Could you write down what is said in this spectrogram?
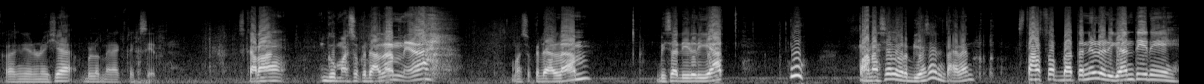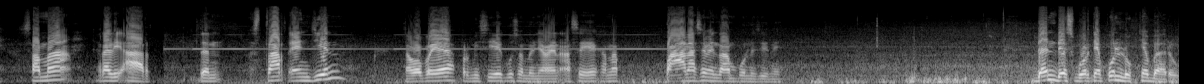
Kalau di Indonesia belum electric seat. Sekarang gue masuk ke dalam ya. Masuk ke dalam, bisa dilihat panasnya luar biasa di Thailand. Start stop buttonnya udah diganti nih sama Rally Art dan start engine nggak apa-apa ya permisi ya gue sambil nyalain AC ya karena panasnya minta ampun di sini. Dan dashboardnya pun looknya baru.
